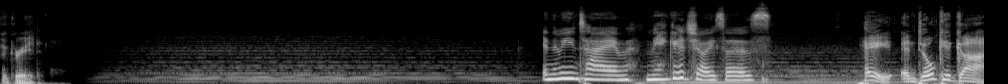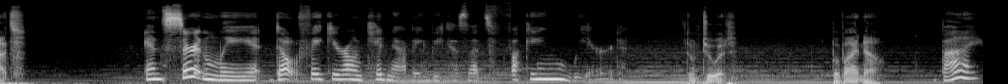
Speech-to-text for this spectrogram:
Agreed. In the meantime, make good choices. Hey, and don't get got. And certainly don't fake your own kidnapping because that's fucking weird. Don't do it. Bye bye now. Bye.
